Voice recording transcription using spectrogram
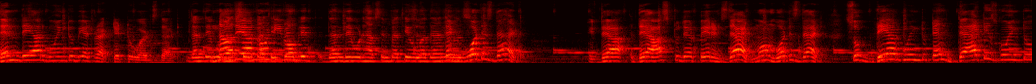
then they are going to be attracted towards that Then they would now have they are not sympathy. even Probably then they would have sympathy over the then animals. what is that if they are they ask to their parents dad mom what is that so they are going to tell that is going to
